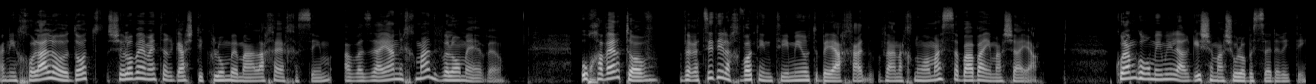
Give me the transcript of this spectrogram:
אני יכולה להודות שלא באמת הרגשתי כלום במהלך היחסים, אבל זה היה נחמד ולא מעבר. הוא חבר טוב, ורציתי לחוות אינטימיות ביחד, ואנחנו ממש סבבה עם מה שהיה. כולם גורמים לי להרגיש שמשהו לא בסדר איתי.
